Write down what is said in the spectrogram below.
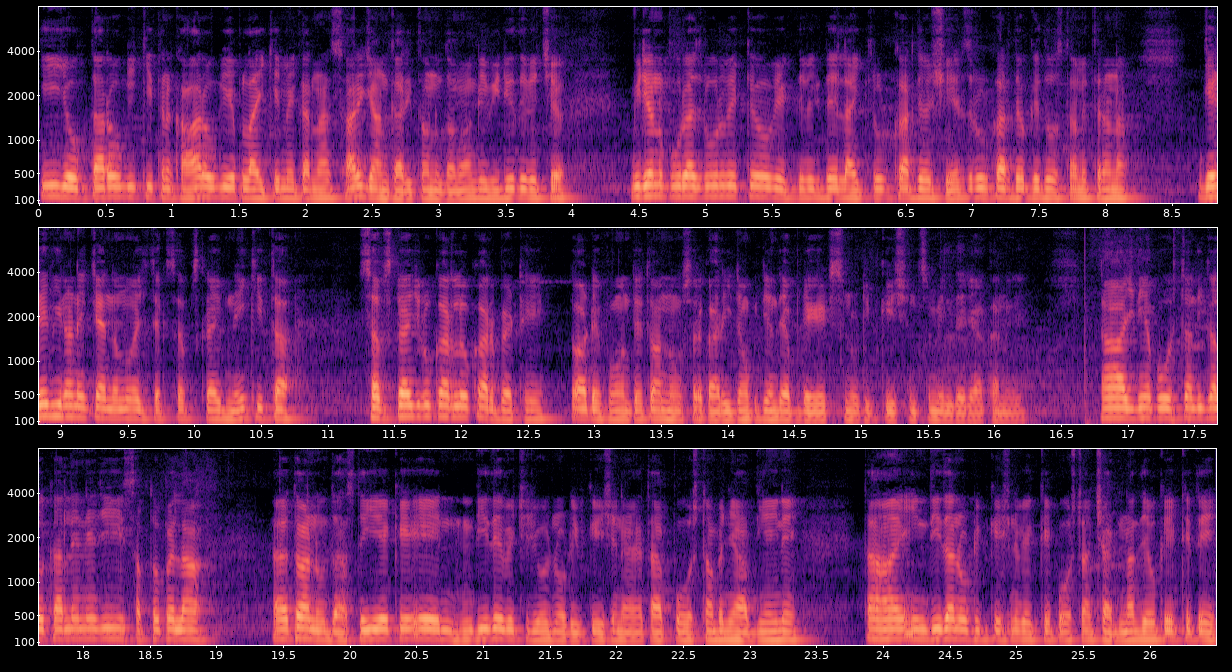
ਕੀ ਯੋਗਤਾ ਰਹੂਗੀ, ਕੀ ਤਨਖਾਹ ਰਹੂਗੀ ਅਪਲਾਈ ਕਿਵੇਂ ਕਰਨਾ, ਸਾਰੀ ਜਾਣਕਾਰੀ ਤੁਹਾਨੂੰ ਦਵਾਂਗੇ ਵੀਡੀਓ ਦੇ ਵਿੱਚ। ਵੀਡੀਓ ਨੂੰ ਪੂਰਾ ਜ਼ਰੂਰ ਵੇਖਿਓ, ਵੇਖਦੇ ਵੇਖਦੇ ਲਾਈਕ ਜ਼ਰੂਰ ਕਰ ਦਿਓ ਸ਼ੇਅਰ ਜ਼ਰੂਰ ਕਰ ਦਿਓ ਕਿ ਦੋਸਤਾਂ ਮਿੱਤਰਾਂ ਨਾਲ। ਜਿਹੜੇ ਵੀਰਾਂ ਨੇ ਚੈਨਲ ਨੂੰ ਅਜੇ ਤੱਕ ਸਬਸਕ੍ਰਾਈਬ ਨਹੀਂ ਕੀਤਾ ਸਬਸਕ੍ਰਾਈਬ ਜ਼ਰੂਰ ਕਰ ਲਓ ਘਰ ਬੈਠੇ। ਤੁਹਾਡੇ ਫੋਨ ਤੇ ਤੁਹਾਨੂੰ ਸਰਕਾਰੀ ਨੌਕਰੀਆਂ ਦੇ ਅਪਡੇਟਸ ਨੋਟੀਫਿਕੇਸ਼ਨਸ ਮਿਲਦੇ ਰਿਹਾ ਕਰਨਗੇ। ਤਾਂ ਅੱਜ ਦੀਆਂ ਪੋਸਟਾਂ ਦੀ ਗੱਲ ਕਰ ਲੈਂਦੇ ਹਾਂ ਜੀ। ਸਭ ਤੋਂ ਪਹਿਲਾਂ ਤੁਹਾਨੂੰ ਦੱਸ ਦਈਏ ਕਿ ਇਹ ਹਿੰਦੀ ਦੇ ਵਿੱਚ ਜੋ ਨੋਟੀਫਿਕੇਸ਼ਨ ਆਇਆ ਤਾਂ ਪੋਸਟਾਂ ਪੰਜਾਬ ਦੀਆਂ ਹੀ ਨੇ। ਤਾਂ ਹਿੰਦੀ ਦਾ ਨੋਟੀਫਿਕੇਸ਼ਨ ਵੇਖ ਕੇ ਪੋਸਟਾਂ ਛੱਡ ਨਾ ਦਿਓ ਕਿ ਕਿਤੇ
